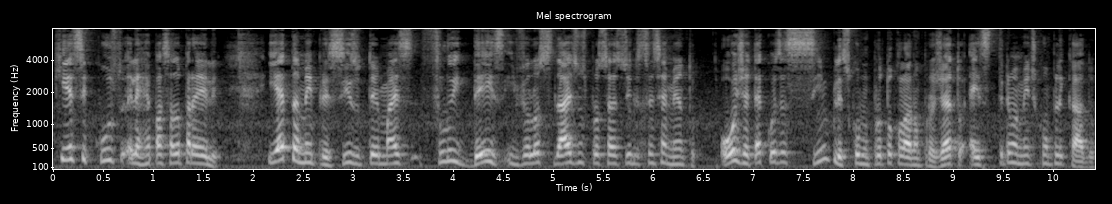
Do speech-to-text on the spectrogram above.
que esse custo ele é repassado para ele. E é também preciso ter mais fluidez e velocidade nos processos de licenciamento. Hoje, até coisas simples como protocolar um projeto é extremamente complicado.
